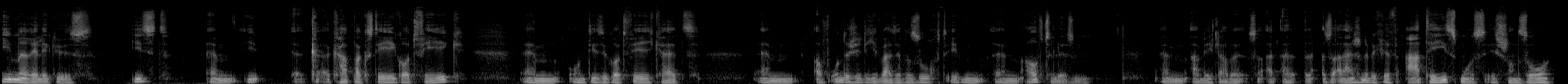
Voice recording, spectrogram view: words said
immer religiös ist ähm, Capax Dei, gottfähig, ähm, und diese Gottfähigkeit ähm, auf unterschiedliche Weise versucht eben ähm, aufzulösen. Ähm, aber ich glaube, so, also allein schon der Begriff Atheismus ist schon so,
